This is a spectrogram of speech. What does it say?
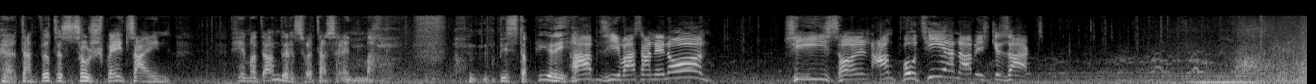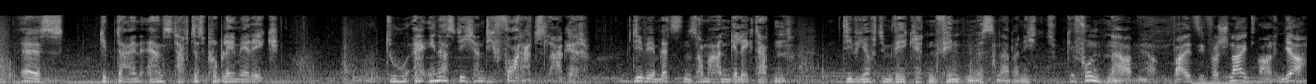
Ja, dann wird es zu spät sein. Jemand anderes wird das Rennen machen. Mr. Peary. Haben Sie was an den Ohren? Sie sollen amputieren, habe ich gesagt. Es gibt da ein ernsthaftes Problem, Erik. Du erinnerst dich an die Vorratslager, die wir im letzten Sommer angelegt hatten, die wir auf dem Weg hätten finden müssen, aber nicht gefunden haben. Ja, weil Sie verschneit waren, ja.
